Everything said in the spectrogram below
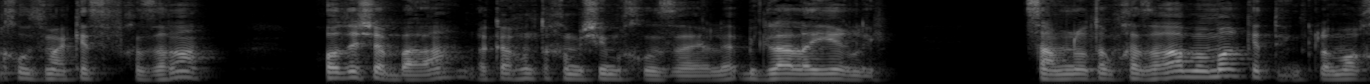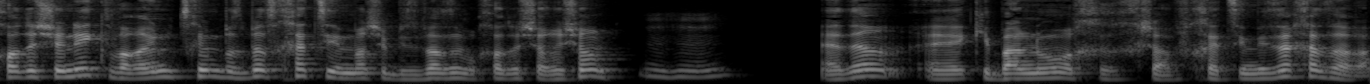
50% מהכסף חזרה. חודש הבא לקחנו את ה-50% האלה בגלל ה-yearly. שמנו אותם חזרה ב-marketing, כלומר חודש שני כבר היינו צריכים לבזבז חצי ממה שבזבזנו בחודש הראשון. בסדר? אה, קיבלנו עכשיו חצי מזה חזרה.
